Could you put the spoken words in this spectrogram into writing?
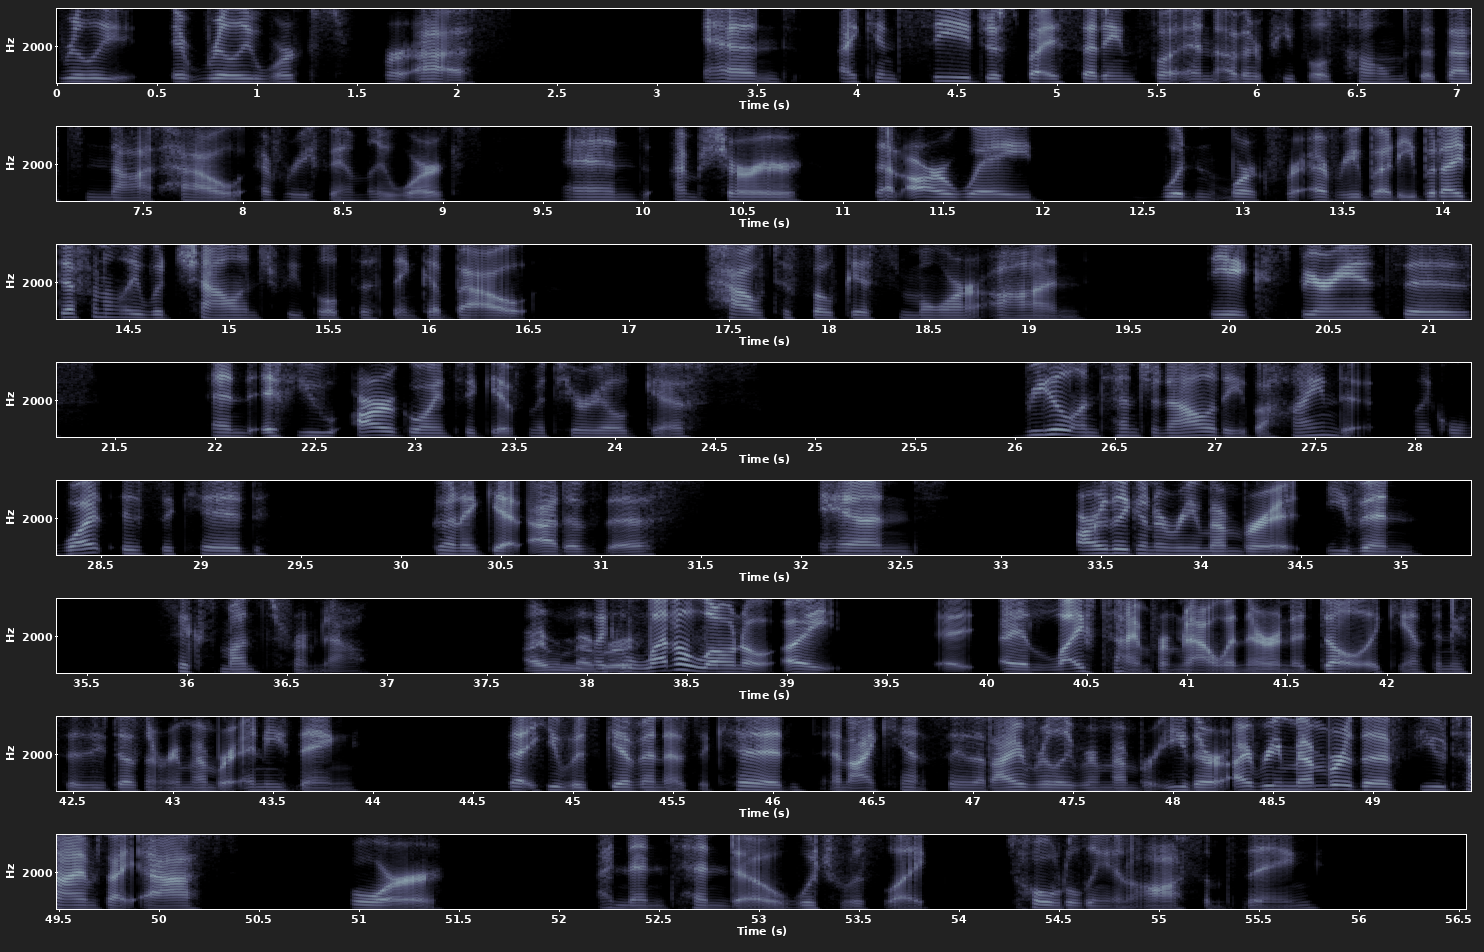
really, it really works for us. And I can see just by setting foot in other people's homes that that's not how every family works. And I'm sure that our way wouldn't work for everybody, but I definitely would challenge people to think about how to focus more on the experiences. And if you are going to give material gifts, real intentionality behind it. Like, what is the kid going to get out of this? And are they going to remember it even six months from now? I remember. Like, let alone a, a, a lifetime from now when they're an adult. Like Anthony says, he doesn't remember anything that he was given as a kid. And I can't say that I really remember either. I remember the few times I asked for a Nintendo, which was like totally an awesome thing.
